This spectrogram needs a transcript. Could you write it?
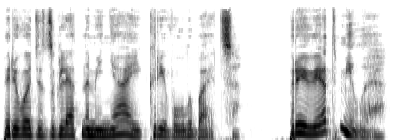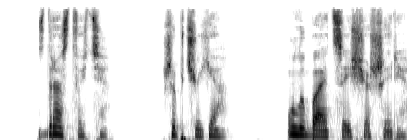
Переводит взгляд на меня и криво улыбается. Привет, милая. Здравствуйте, шепчу я. Улыбается еще шире.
